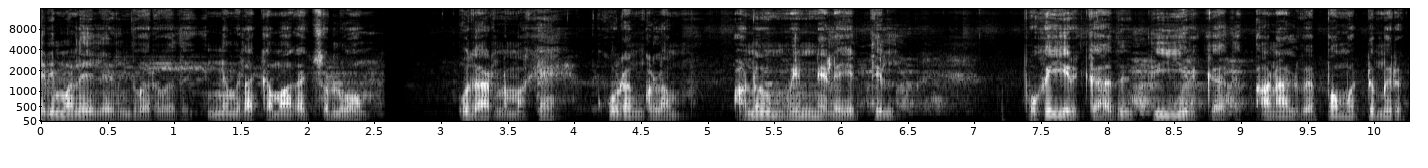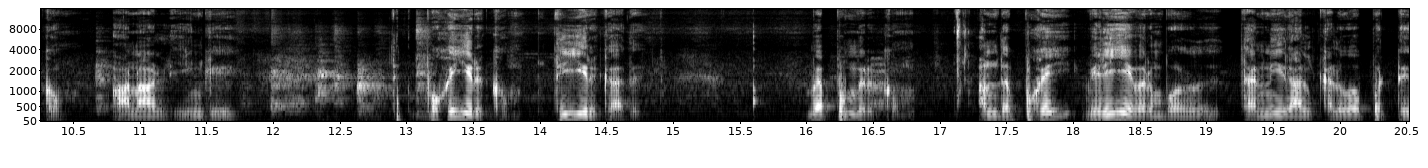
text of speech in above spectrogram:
எரிமலையிலிருந்து வருவது. இன்னும் விளக்கமாக சொல்வோம். உதாரணமாக கூடங்குளம் அணு மின் நிலையத்தில் புகை இருக்காது தீ இருக்காது. ஆனால் வெப்பம் மட்டும் இருக்கும். ஆனால் இங்கு புகை இருக்கும் தீ இருக்காது வெப்பம் இருக்கும். அந்த புகை வெளியே வரும்போது தண்ணீரால் கழுவப்பட்டு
